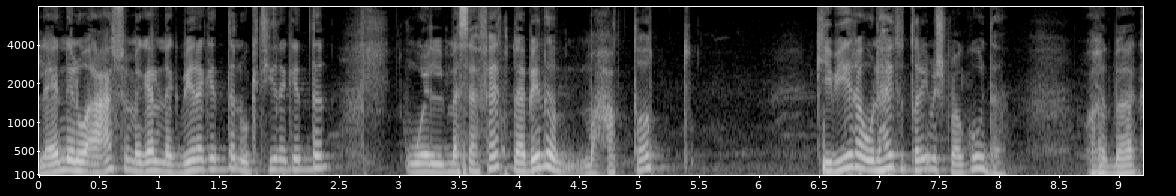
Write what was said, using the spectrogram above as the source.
لأن الوقعات في مجالنا كبيرة جدا وكتيرة جدا والمسافات ما بين المحطات كبيرة ونهاية الطريق مش موجودة. واخد بالك؟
